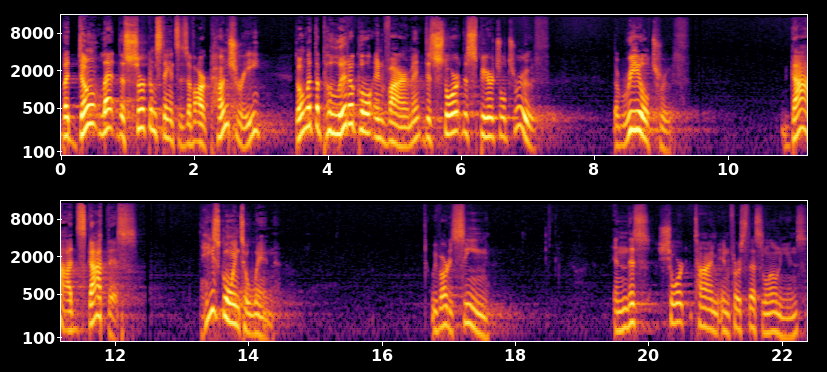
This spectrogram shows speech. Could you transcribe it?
But don't let the circumstances of our country don't let the political environment distort the spiritual truth, the real truth. God's got this. He's going to win. We've already seen in this short time in 1 Thessalonians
